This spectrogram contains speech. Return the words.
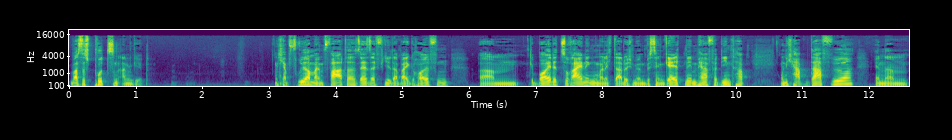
was das Putzen angeht. Ich habe früher meinem Vater sehr, sehr viel dabei geholfen, ähm, Gebäude zu reinigen, weil ich dadurch mir ein bisschen Geld nebenher verdient habe. Und ich habe dafür in einem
